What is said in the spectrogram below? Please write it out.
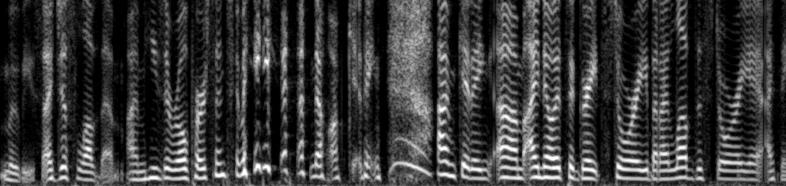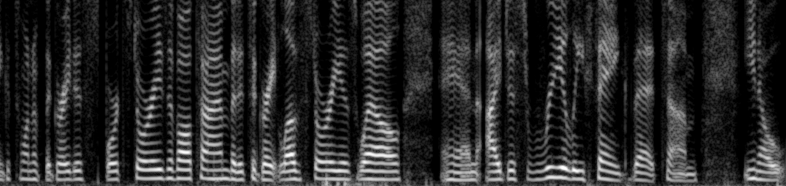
movies. I just love them. Um, he's a real person to me. no, I'm kidding. I'm kidding. Um, I know it's a great story, but I love the story. I think it's one of the greatest sports stories of all time. But it's a great love story as well. And I just really think that, um, you know,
